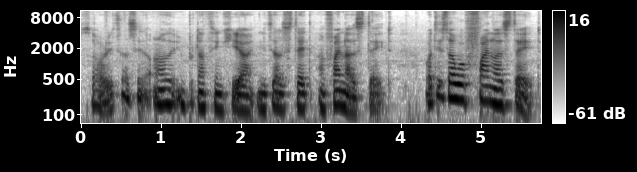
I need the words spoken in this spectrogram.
Sorry that's another important thing here. Initial state and final state. What is our final state?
